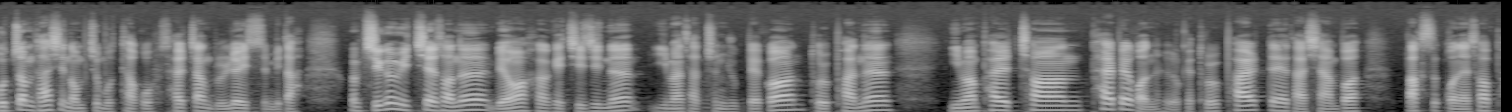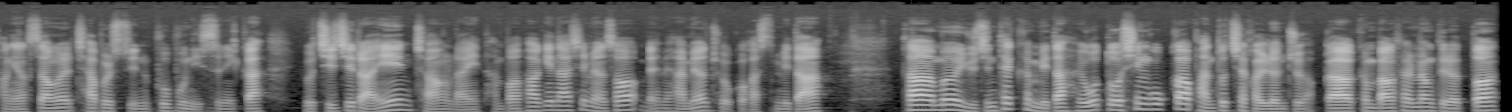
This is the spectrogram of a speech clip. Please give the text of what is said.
고점 다시 넘지 못하고 살짝 눌려 있습니다. 그럼 지금 위치에서는 명확하게 지지는 24,600원, 돌파는 28,800원을 이렇게 돌파할 때 다시 한번 박스권에서 방향성을 잡을 수 있는 부분이 있으니까 이 지지 라인, 저항 라인 한번 확인하시면서 매매하면 좋을 것 같습니다. 다음은 유진테크입니다. 이것도 신고가 반도체 관련주 아까 금방 설명드렸던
